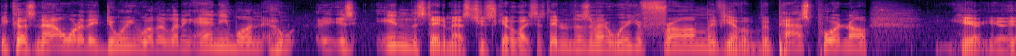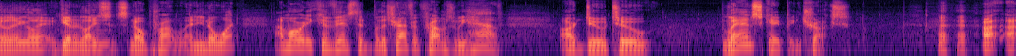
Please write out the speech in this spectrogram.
Because now, what are they doing? Well, they're letting anyone who is in the state of Massachusetts get a license. They don't, it doesn't matter where you're from, if you have a, passport. No, here you're illegal. Get a hmm. license, no problem. And you know what? I'm already convinced that the traffic problems we have are due to landscaping trucks. uh, uh,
